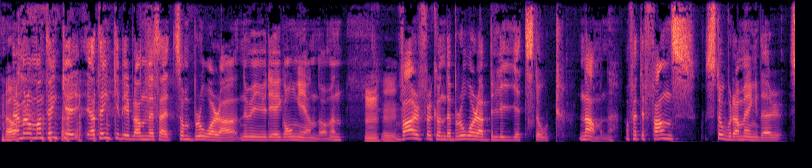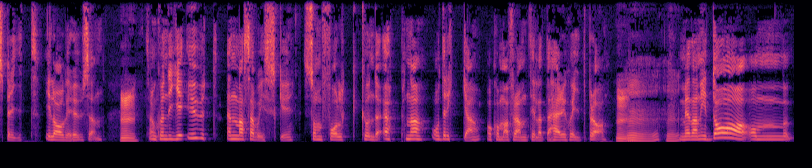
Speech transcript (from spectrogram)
Ja. Nej, men om man tänker, jag tänker det ibland med så här, som Brora, nu är ju det igång igen då, men Mm. varför kunde Brora bli ett stort namn? Och för att det fanns stora mängder sprit i lagerhusen. Mm. Så de kunde ge ut en massa whisky som folk kunde öppna och dricka och komma fram till att det här är skitbra. Mm. Mm. Medan idag om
